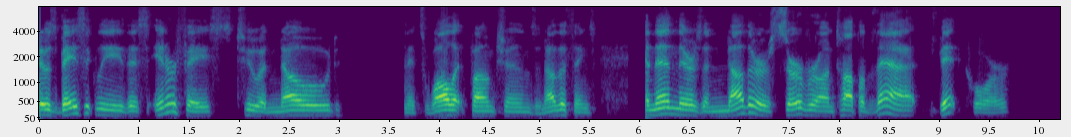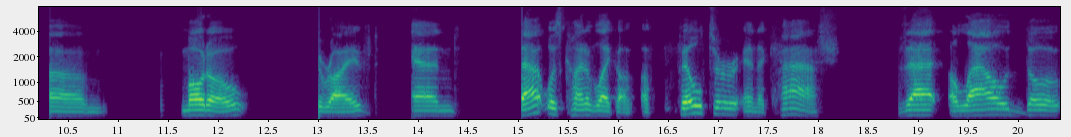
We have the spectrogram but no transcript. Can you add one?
It was basically this interface to a node and its wallet functions and other things and then there's another server on top of that, Bitcore, um, Moto derived, and that was kind of like a, a filter and a cache that allowed the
